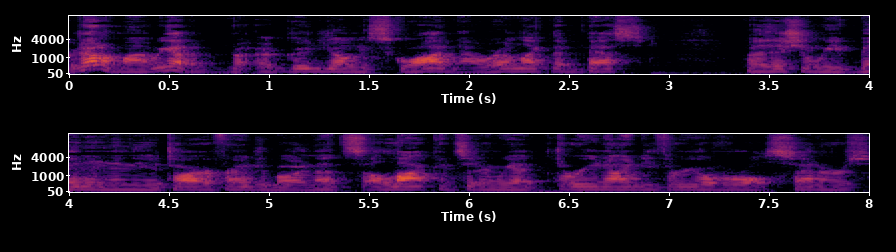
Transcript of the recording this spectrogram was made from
which I don't mind. We got a, a, good young squad now. We're in like the best position we've been in in the entire franchise and that's a lot considering we had 393 overall centers.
